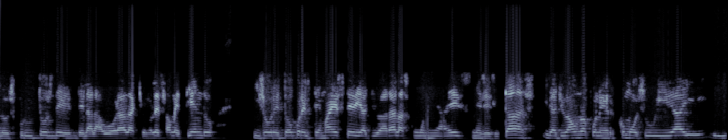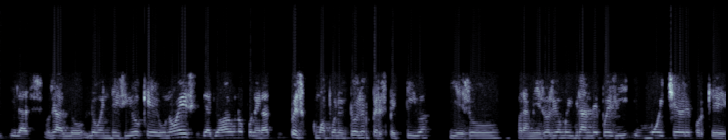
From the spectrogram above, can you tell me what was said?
los frutos de, de, la labor a la que uno le está metiendo y sobre todo por el tema este de ayudar a las comunidades necesitadas y ayuda a uno a poner como su vida y, y, las, o sea, lo, lo, bendecido que uno es, de ayudar a uno poner, a, pues como a poner todo eso en perspectiva y eso, para mí eso ha sido muy grande pues y, muy chévere porque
